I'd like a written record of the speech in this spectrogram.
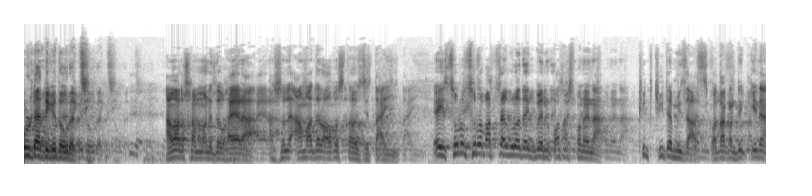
উল্টা দিকে দৌড়াচ্ছি। আমার সম্মানিত ভাইয়েরা, আসলে আমাদের অবস্থা হয়েছে তাই। এই ছোট ছোট বাচ্চাগুলো দেখবেন, কথা শোনে না। খিটখিটে মিজাজ, কথা ঠিক কিনা?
